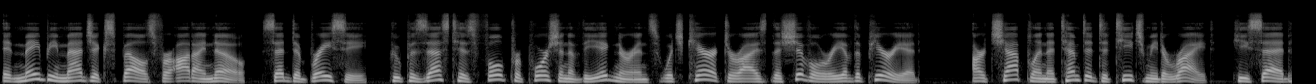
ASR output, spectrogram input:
It may be magic spells for aught I know, said de Bracy, who possessed his full proportion of the ignorance which characterized the chivalry of the period. Our chaplain attempted to teach me to write, he said,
